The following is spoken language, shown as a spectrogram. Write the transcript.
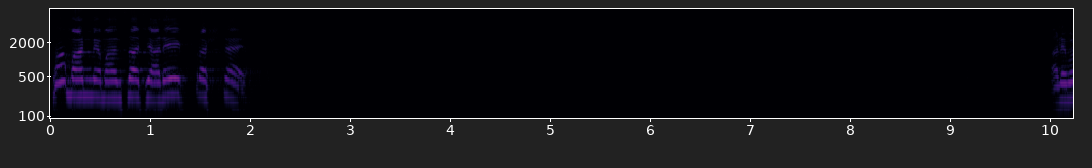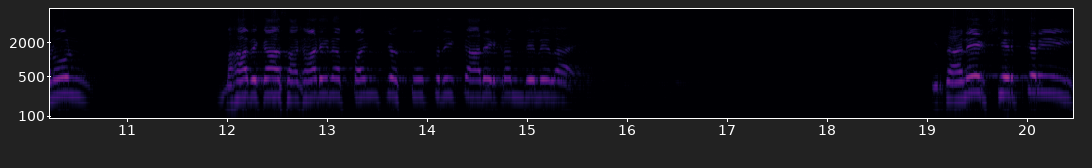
सामान्य माणसाचे अनेक प्रश्न आहेत. आणि म्हणून महाविकास आघाडीनं पंचसूत्री कार्यक्रम दिलेला आहे. इथं अनेक शेतकरी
